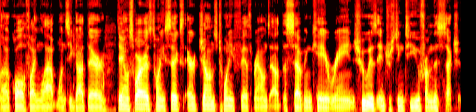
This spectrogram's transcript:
uh, qualifying lap once he got there. Daniel Suarez 26, Erik Jones 25th rounds out the 7K range. Who is interesting to you from this section?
